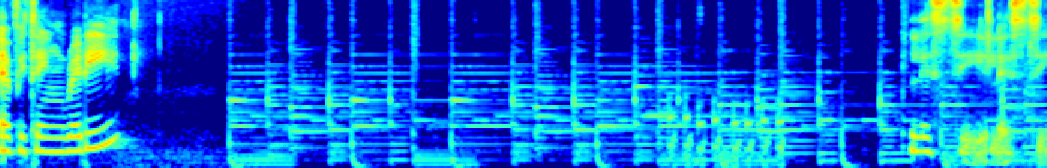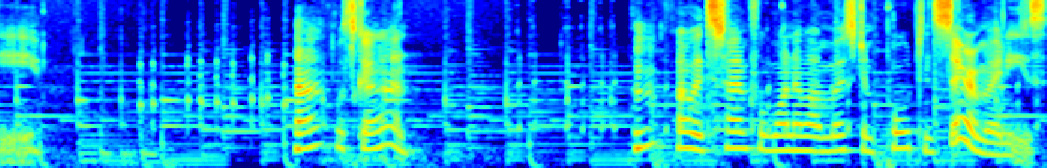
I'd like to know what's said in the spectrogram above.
Everything ready? Let's see, let's see. Huh? What's going on? Hmm? Oh, it's time for one of our most important ceremonies,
